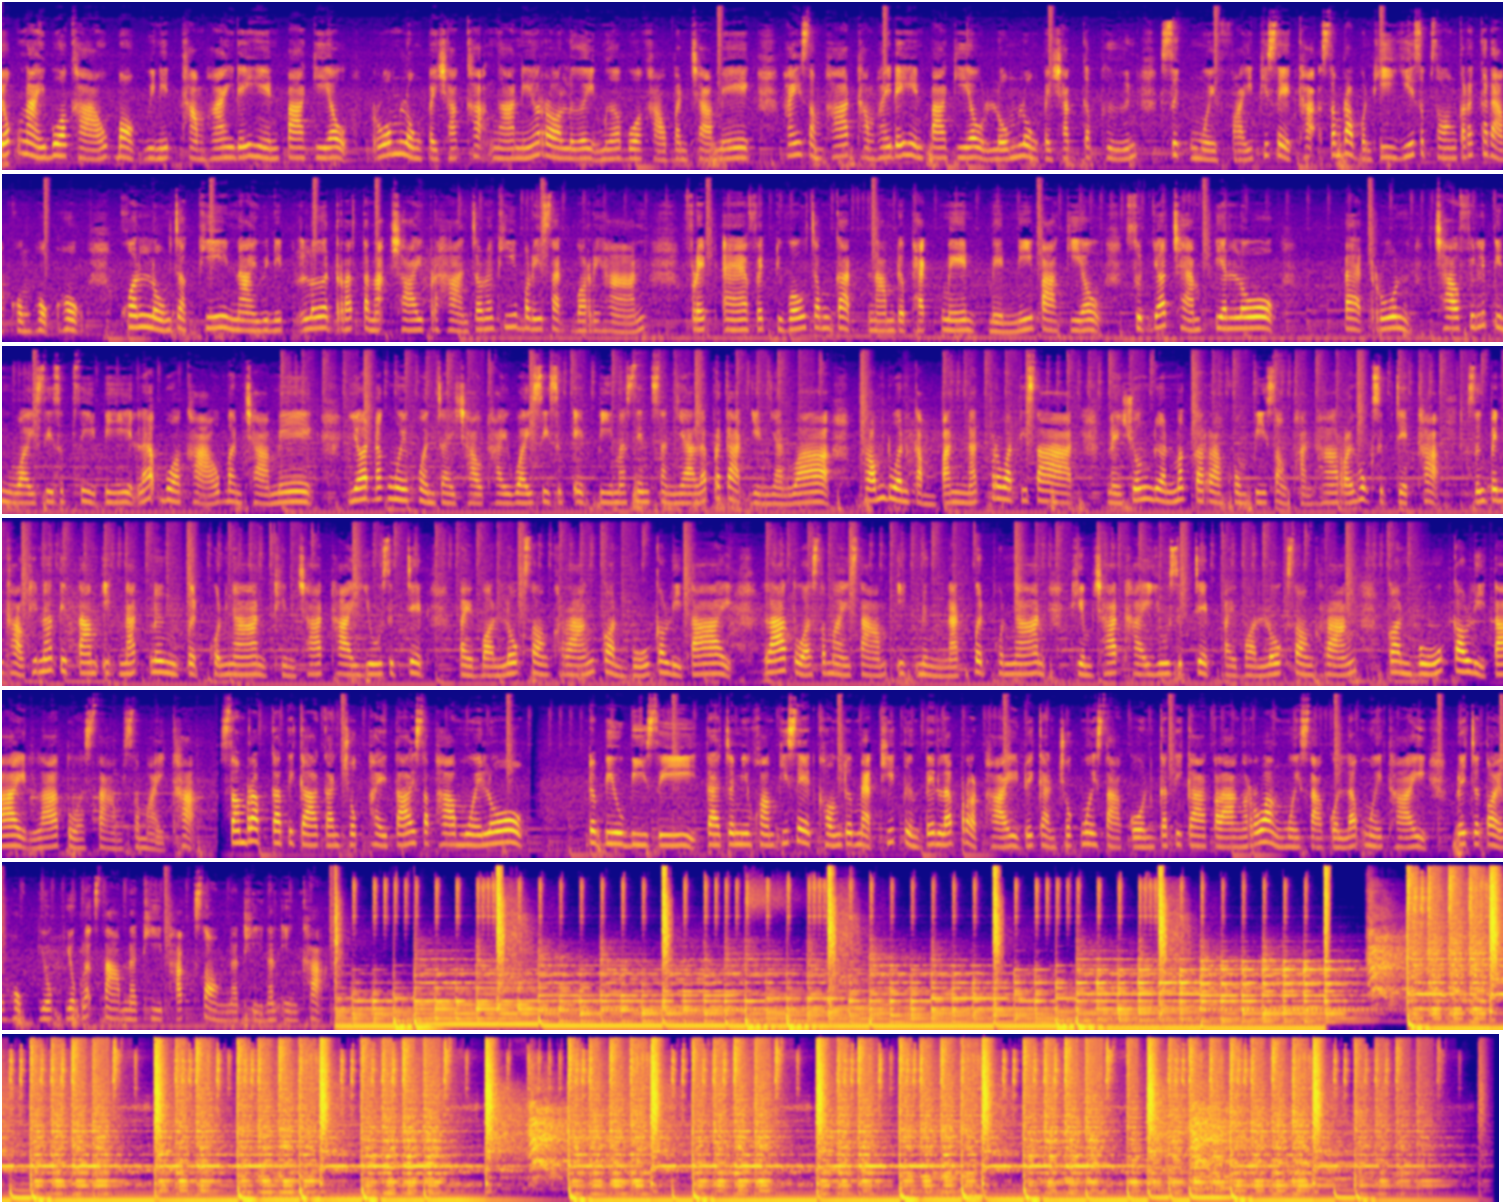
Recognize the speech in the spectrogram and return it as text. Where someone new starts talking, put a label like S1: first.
S1: ยกไหนบัวขาวบอกวินิตทำให้ได้เห็นปาเกียว ร่วมลงไปชักขะงานนี้รอเลยเมื่อบัวขาวบัญชาเมฆให้สัมภาษณ์ทำให้ได้เห็นปาเกียว ล้มลงไปชักกับพื้นศึกมวยไฟพิเศษค่ะสำหรับวันที่ 22 กรกฎาคม 66 ควรลงจากที่นายวินิตเลิศรัตนชัยประธานเจ้าหน้าที่บริษัทบริหารเฟรดแอร์เฟสติวัลจำกัดนำเดอะแพ็กเมนเมนนี่ปาเกียว สุดยอดแชมป์เปี้ยนโลก 8 รุ่น ชาวฟิลิปปินส์วัย 44 ปี และบัวขาวบัญชาเมฆยอดนักมวยขวัญใจชาวไทยวัย 41 ปีมาเซ็นสัญญาและประกาศยืนยันว่า พร้อมดวลกำปั้นนัดประวัติศาสตร์ ในช่วงเดือนมกราคมปี 2567 ค่ะ ซึ่งเป็นข่าวที่น่าติดตามอีกนัดหนึ่งเปิดผลงานทีมชาติไทย U17 ไปบอลโลกสองครั้งก่อนบูเกาหลีใต้ ล่าตัวสมัย 3 อีกหนึ่งนัดเปิดผลงานทีมชาติไทย U17 ไปบอลโลกสองครั้งก่อนบูเกาหลีใต้ ล่าตัว 3 สมัยค่ะสำหรับกติกาการชกภายใต้สภามวยโลก WBC แต่จะมีความพิเศษของ The Match ที่ตื่นเต้นและปลอดภัย ด้วยการชกมวยสากล กติกากลางระหว่างมวยสากลและมวยไทย โดยจะต่อย 6 ยกยกละ 3 นาทีพัก 2 นาทีนั่นเองค่ะ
